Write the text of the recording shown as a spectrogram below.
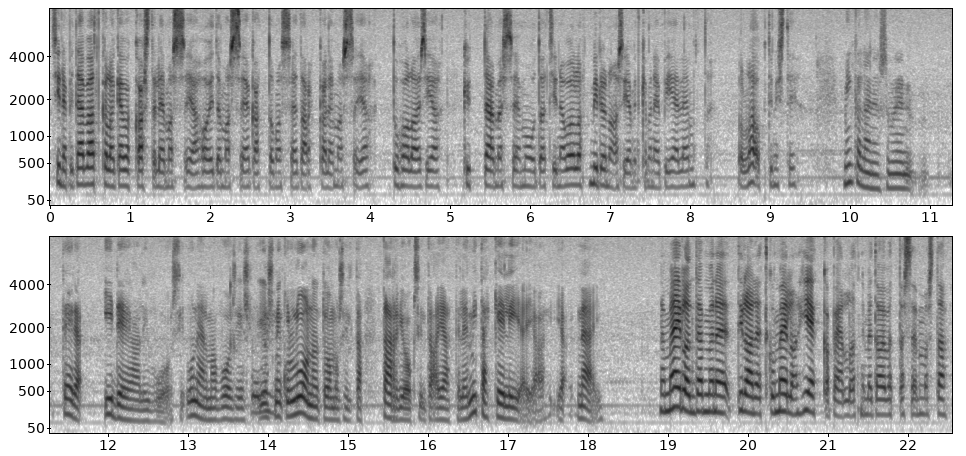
siinä pitää matkalla käydä kastelemassa ja hoitamassa ja katsomassa ja tarkkailemassa ja tuholaisia kyttäämässä ja muuta. Et siinä voi olla miljoona asiaa, mitkä menee pieleen, mutta ollaan optimisteja. Minkälainen on semmoinen teidän ideaalivuosi, unelmavuosi, jos, jos niin kuin luonnon tarjouksilta ajattelee, mitä keliä ja, ja näin? No meillä on tämmöinen tilanne, että kun meillä on hiekkapellot, niin me toivottaisiin semmoista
